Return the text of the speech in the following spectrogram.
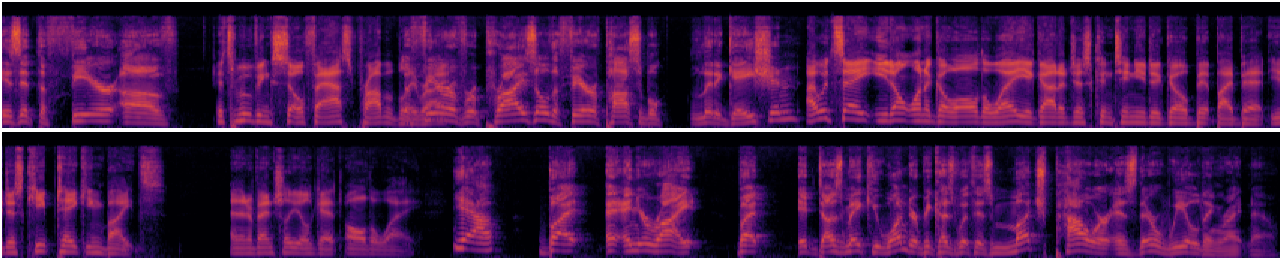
Is it the fear of It's moving so fast, probably, the fear right? of reprisal, the fear of possible litigation? I would say you don't want to go all the way. You got to just continue to go bit by bit. You just keep taking bites, and then eventually you'll get all the way. Yeah, but and you're right, but it does make you wonder because with as much power as they're wielding right now.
